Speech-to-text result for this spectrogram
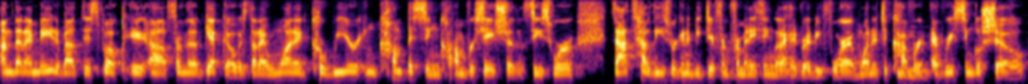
um, that I made about this book eh, uh, from the get go is that I wanted career encompassing conversations. These were that's how these were going to be different from anything that I had read before. I wanted to cover mm. every single show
